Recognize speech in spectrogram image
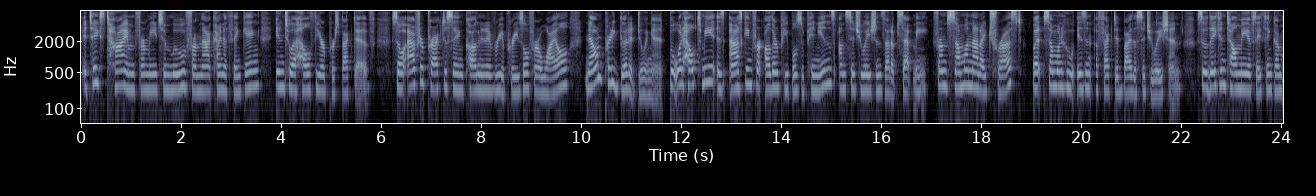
It takes time for me to move from that kind of thinking into a healthier perspective. So, after practicing cognitive reappraisal for a while, now I'm pretty good at doing it. But what helped me is asking for other people's opinions on situations that upset me from someone that I trust but someone who isn't affected by the situation. So they can tell me if they think I'm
